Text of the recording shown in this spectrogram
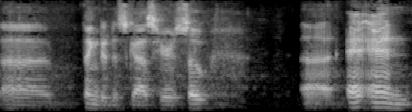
uh, thing to discuss here. So, uh, and, and,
